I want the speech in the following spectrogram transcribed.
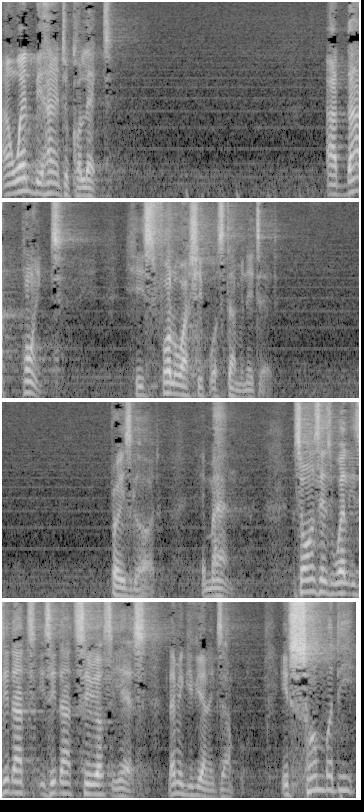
and went behind to collect. At that point, his followership was terminated. Praise God. Amen. Someone says, Well, is it that is it that serious? Yes. Let me give you an example. If somebody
